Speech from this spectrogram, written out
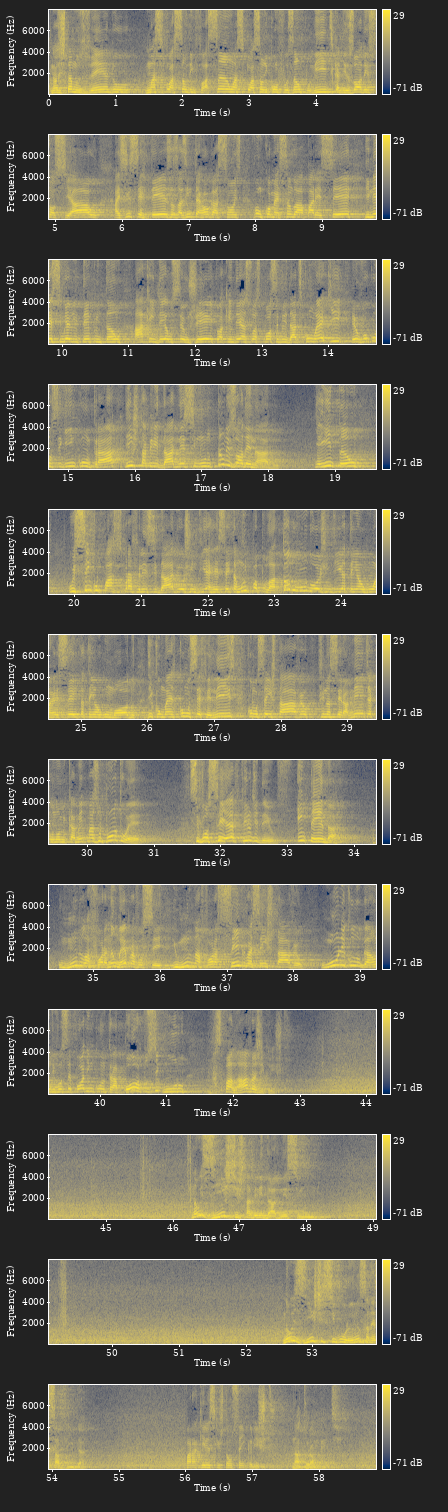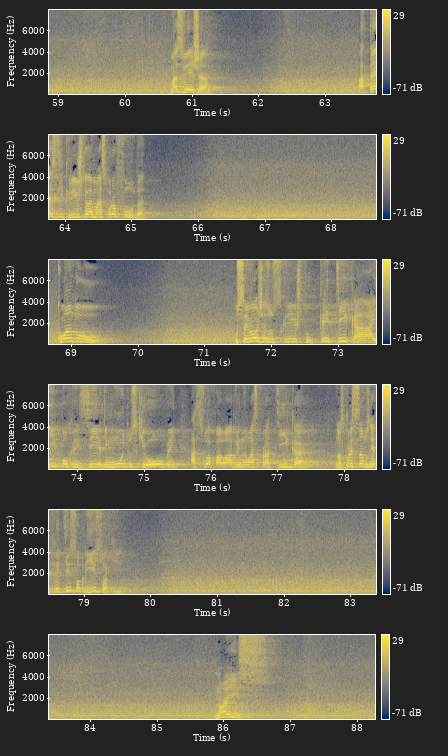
Nós estamos vendo uma situação de inflação, uma situação de confusão política, desordem social, as incertezas, as interrogações vão começando a aparecer, e nesse meio tempo, então, há quem dê o seu jeito, há quem dê as suas possibilidades. Como é que eu vou conseguir encontrar estabilidade nesse mundo tão desordenado? E aí então os cinco passos para a felicidade hoje em dia é receita muito popular. Todo mundo hoje em dia tem alguma receita, tem algum modo de como, é, como ser feliz, como ser estável financeiramente, economicamente. Mas o ponto é: se você é filho de Deus, entenda, o mundo lá fora não é para você e o mundo lá fora sempre vai ser instável. O único lugar onde você pode encontrar porto seguro é nas palavras de Cristo. Não existe estabilidade nesse mundo. Não existe segurança nessa vida para aqueles que estão sem Cristo, naturalmente. Mas veja, a tese de Cristo é mais profunda. Quando o Senhor Jesus Cristo critica a hipocrisia de muitos que ouvem a Sua palavra e não as pratica, nós precisamos refletir sobre isso aqui. Nós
